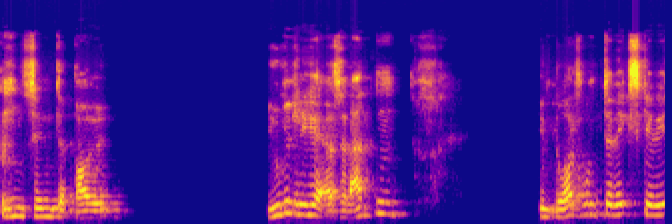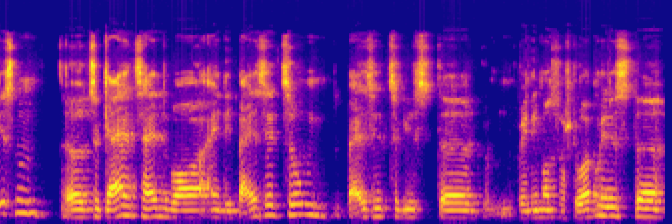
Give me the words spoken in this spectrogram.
sind ein paar Jugendliche Asylanten im Dorf unterwegs gewesen. Äh, zur gleichen Zeit war eine Beisetzung. Beisetzung ist, äh, wenn jemand verstorben ist, äh,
